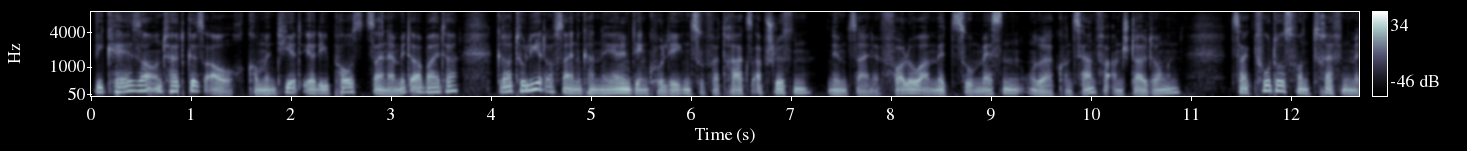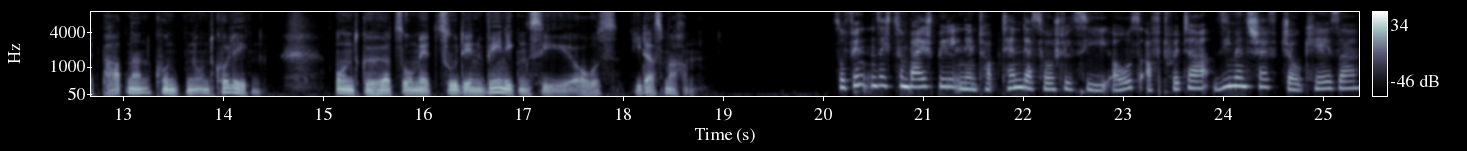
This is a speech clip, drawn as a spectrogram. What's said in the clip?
Wie Käser und Höttges auch kommentiert er die Posts seiner Mitarbeiter, gratuliert auf seinen Kanälen den Kollegen zu Vertragsabschlüssen, nimmt seine Follower mit zu Messen oder Konzernveranstaltungen, zeigt Fotos von Treffen mit Partnern, Kunden und Kollegen und gehört somit zu den wenigen CEOs, die das machen. So finden sich zum Beispiel in den Top 10 der Social CEOs auf Twitter Siemens-Chef Joe Käser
